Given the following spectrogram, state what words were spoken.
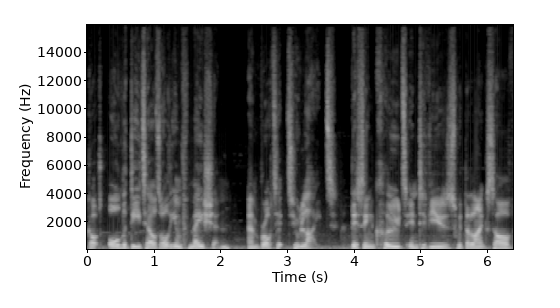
got all the details, all the information, and brought it to light. This includes interviews with the likes of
